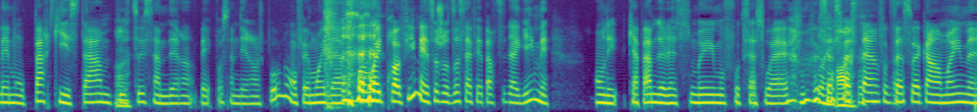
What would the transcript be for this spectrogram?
Mais mon parc il est stable, puis Ouais. tu sais, ça me dérange. Ben, pas ça me dérange pas, là, on fait moins de, moins de profit, mais ça, je veux dire, ça fait partie de la game, mais on est capable de l'assumer. Moi, il faut que ça soit, faut que ça soit stable, il faut que ça soit quand même euh,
